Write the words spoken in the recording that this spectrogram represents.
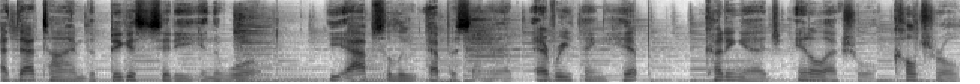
at that time, the biggest city in the world, the absolute epicenter of everything hip, cutting edge, intellectual, cultural,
